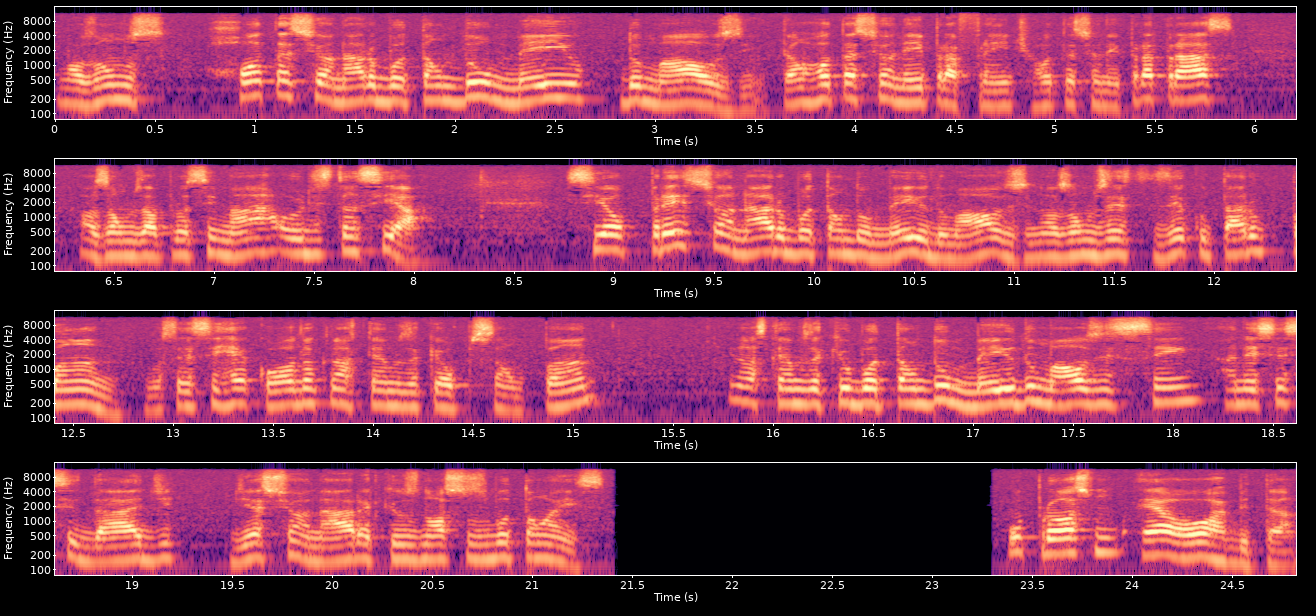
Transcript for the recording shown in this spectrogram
nós vamos rotacionar o botão do meio do mouse. Então rotacionei para frente, rotacionei para trás, nós vamos aproximar ou distanciar. Se eu pressionar o botão do meio do mouse, nós vamos executar o PAN. Vocês se recordam que nós temos aqui a opção PAN, e nós temos aqui o botão do meio do mouse sem a necessidade de acionar aqui os nossos botões. O próximo é a órbita.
